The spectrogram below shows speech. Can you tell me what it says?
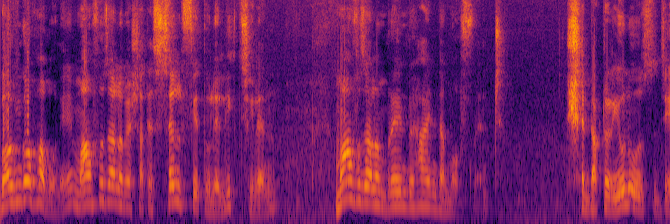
বঙ্গভবনে মাহফুজ আলমের সাথে সেলফি তুলে লিখছিলেন Mahfuz Alam brain behind the movement সে ডক্টর ইউনুস যে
